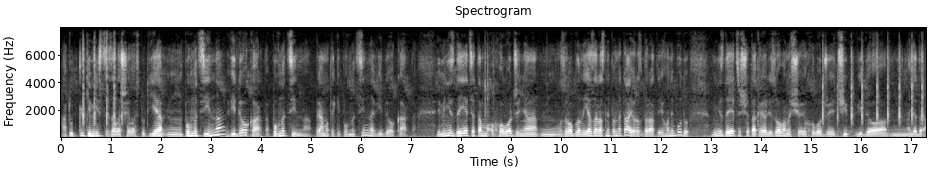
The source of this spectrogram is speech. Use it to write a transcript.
а тут тільки місце залишилось. Тут є повноцінна відеокарта. Повноцінна, прямо таки повноцінна відеокарта. І мені здається, там охолодження зроблене. Я зараз не пам'ятаю, розбирати його не буду. Мені здається, що так реалізовано, що охолоджує чіп відеоядра.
